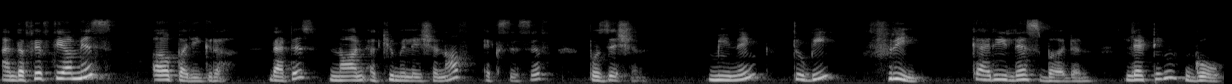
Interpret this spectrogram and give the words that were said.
And the fifth yam is aparigraha, that is, non accumulation of excessive possession, meaning to be free, carry less burden, letting go,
